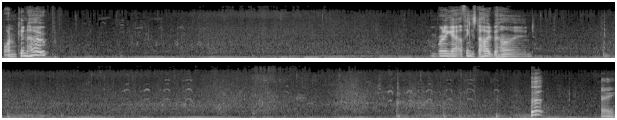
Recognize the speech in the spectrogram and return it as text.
One can hope. I'm running out of things to hide behind. Okay.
